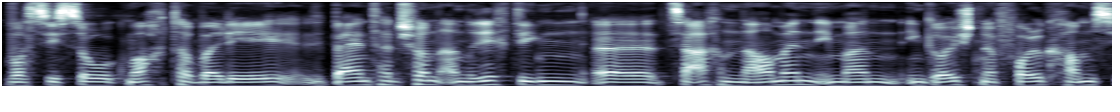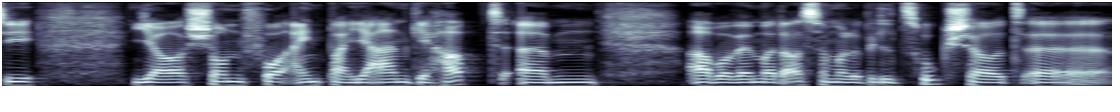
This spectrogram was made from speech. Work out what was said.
was ich so gemacht habe, weil die, Band hat schon einen richtigen äh, Zachennamen. Ich meine, den größten Erfolg haben sie ja schon vor ein paar Jahren gehabt. Ähm, aber wenn man da so mal ein bisschen zurückschaut, äh,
